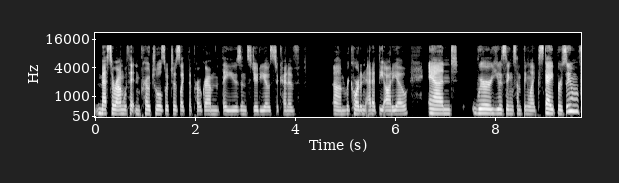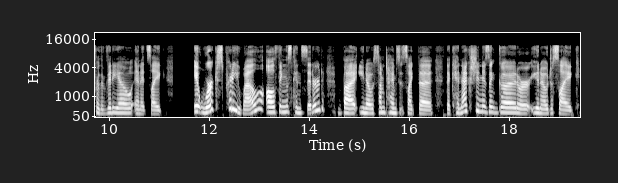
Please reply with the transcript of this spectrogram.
mess around with it in Pro Tools, which is like the program that they use in studios to kind of um, record and edit the audio. And we're using something like Skype or Zoom for the video. And it's like, It works pretty well, all things considered, but, you know, sometimes it's like the the connection isn't good or, you know, just like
